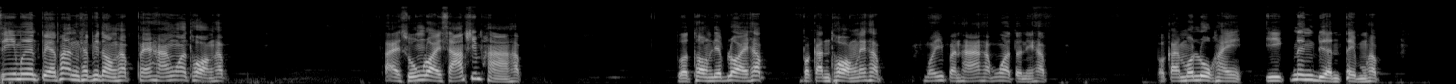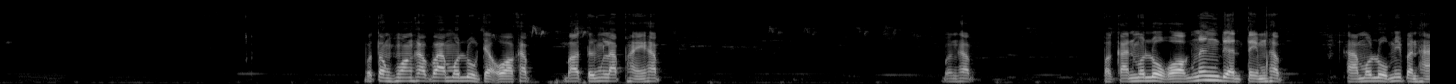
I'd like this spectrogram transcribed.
48,000ครับพี่น้องครับแผลหางงัวทองครับใต้สูง135ครับตรวจทองเรียบร้อยครับ ประกันทองเลยครับไม่มีปัญหาครับงวดตัวนี้ครับ ประกันมดลูกให้อีกหนึ่งเดือนเต็มครับบ่ต้องห่วงครับว่ามดลูกจะออกครับบ่าวตึงรับให้ครับ เบิ่งครับ ประกันมดลูกออกหนึ่งเดือนเต็มครับถ้ามดลูกมีปัญหา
